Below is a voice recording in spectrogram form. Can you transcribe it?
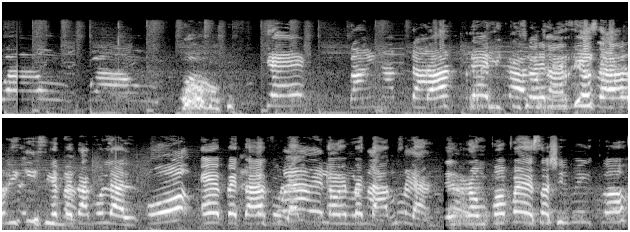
wow, wow. ¡Qué vaina tan deliciosa, deliciosa, rica, riquísima. Espectacular. O Espectacular. Espectacular. El rompope de Xochimilco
